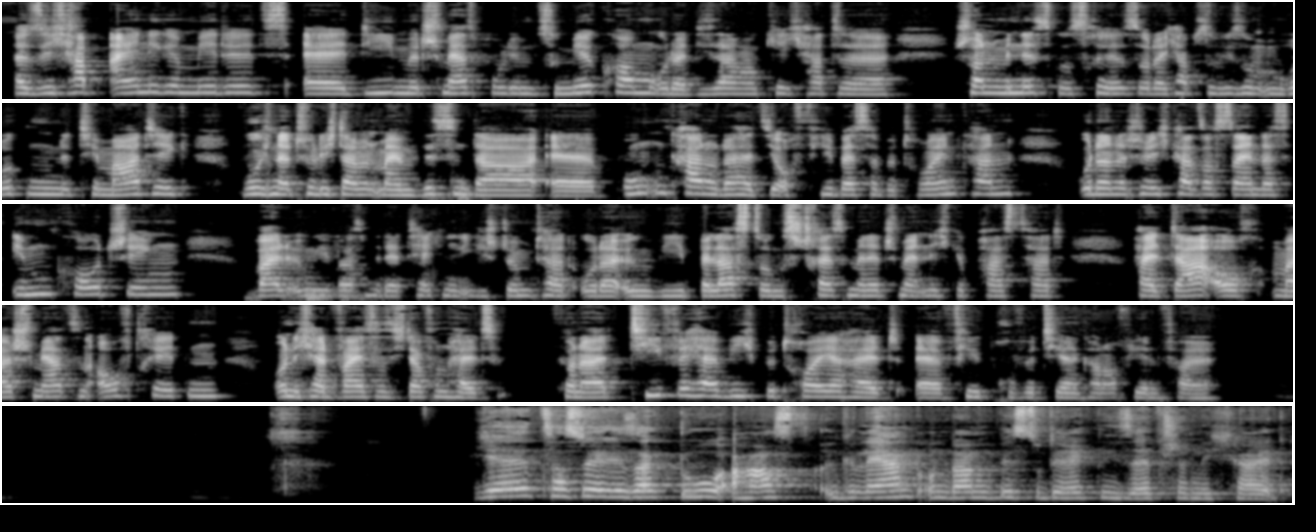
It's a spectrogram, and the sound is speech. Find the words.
Also ich habe einige Mädels, äh, die mit Schmerzproblemen zu mir kommen oder die sagen, okay, ich hatte schon Meniskusriss oder ich habe sowieso im Rücken eine Thematik, wo ich natürlich da mit meinem Wissen da äh, punkten kann oder halt sie auch viel besser betreuen kann. Oder natürlich kann es auch sein, dass im Coaching, weil irgendwie was mit der Technik nicht gestimmt hat oder irgendwie Belastungs-, Stressmanagement nicht gepasst hat, halt da auch mal Schmerzen auftreten und ich halt weiß, dass ich davon halt von der Tiefe her, wie ich betreue, halt äh, viel profitieren kann auf jeden Fall. Jetzt hast du ja gesagt, du hast gelernt und dann bist du direkt in die Selbstständigkeit.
